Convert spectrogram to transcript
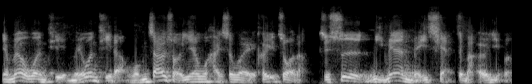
有没有问题？没问题的，我们交易所业务还是会可以做的，只是里面没钱对吧而已嘛。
